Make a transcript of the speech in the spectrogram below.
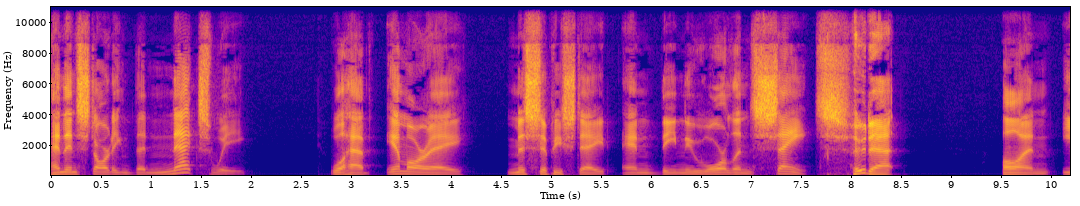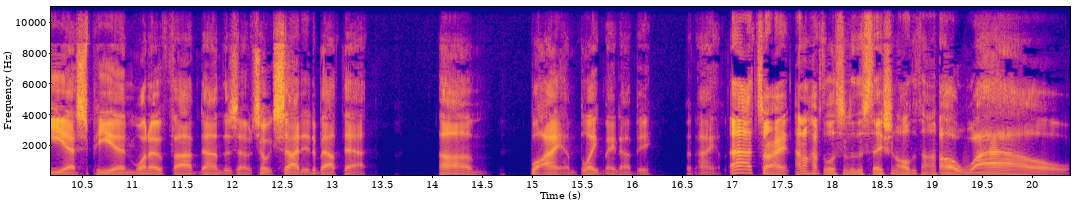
and then starting the next week, we'll have MRA. Mississippi State and the New Orleans Saints Who dat? on ESPN 1059 The Zone. So excited about that. Um, well, I am. Blake may not be, but I am. Ah, that's all right. I don't have to listen to the station all the time. Oh, wow.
